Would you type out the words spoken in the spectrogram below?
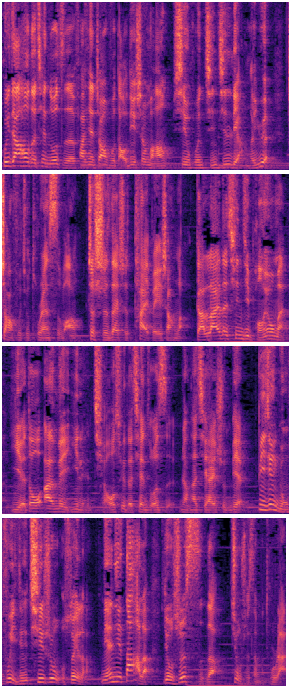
回家后的千佐子发现丈夫倒地身亡，新婚仅仅两个月，丈夫就突然死亡，这实在是太悲伤了。赶来的亲戚朋友们也都安慰一脸憔悴的千佐子，让她节哀顺变。毕竟永夫已经七十五岁了，年纪大了，有时死的就是这么突然。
